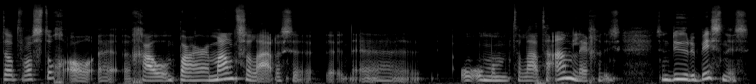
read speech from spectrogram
dat was toch al eh, gauw een paar maandsalarissen eh, om hem te laten aanleggen. Dus het is een dure business.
